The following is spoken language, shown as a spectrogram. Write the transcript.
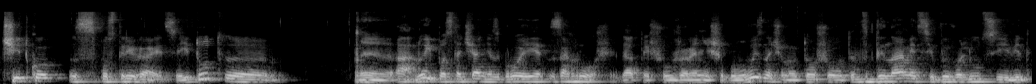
чітко спостерігається. І тут е, Е, А, ну і постачання зброї за гроші, да, те, що вже раніше було визначено, то що от в динаміці, в еволюції від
